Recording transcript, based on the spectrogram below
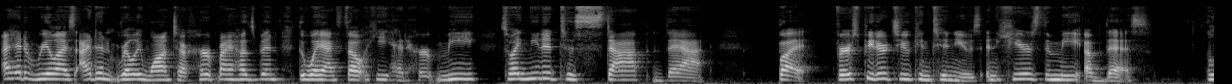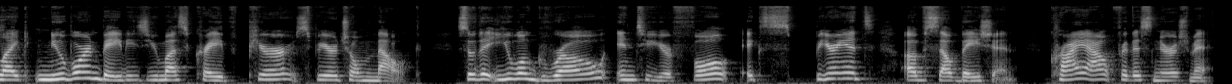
I had to realize I didn't really want to hurt my husband the way I felt he had hurt me, so I needed to stop that. But 1 Peter 2 continues, and here's the meat of this. Like newborn babies, you must crave pure spiritual milk so that you will grow into your full experience of salvation. Cry out for this nourishment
